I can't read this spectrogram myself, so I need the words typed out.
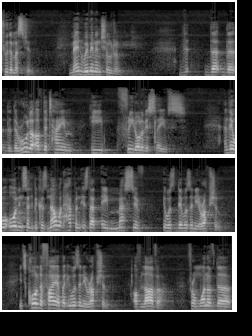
to the masjid men, women, and children. The, the, the, the, ruler of the time, he freed all of his slaves. And they were all inside because now what happened is that a massive it was, there was an eruption. It's called a fire, but it was an eruption of lava from one of the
